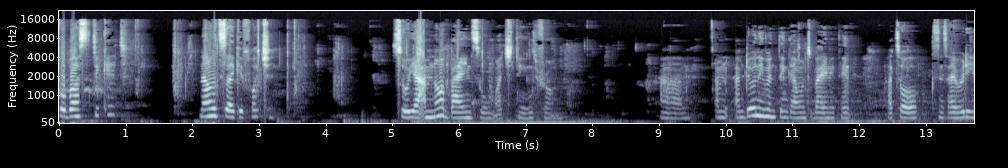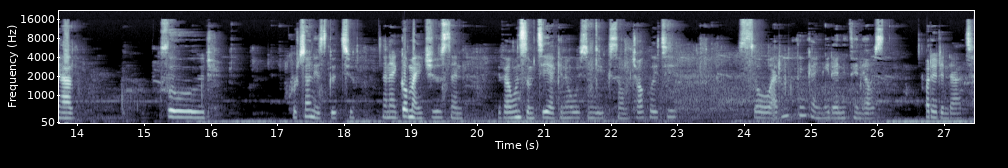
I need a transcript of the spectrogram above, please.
for bus ticket? Now it's like a fortune. So yeah I'm not buying so much things from um I'm I don't even think I want to buy anything at all since I already have food. Croissant is good too. And I got my juice and if I want some tea I can always make some chocolate tea. So I don't think I need anything else other than that.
